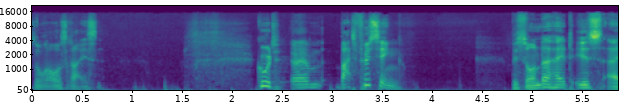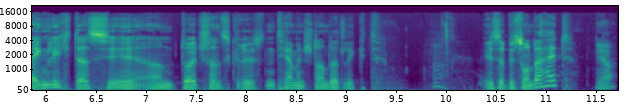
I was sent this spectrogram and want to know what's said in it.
so rausreißen. Gut, ähm, Bad Füssing. Besonderheit ist eigentlich, dass sie an Deutschlands größten Thermenstandort liegt. Ah. Ist eine Besonderheit, Ja.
